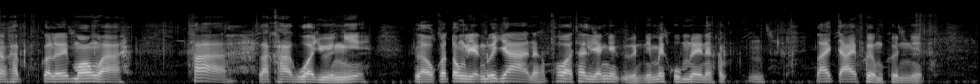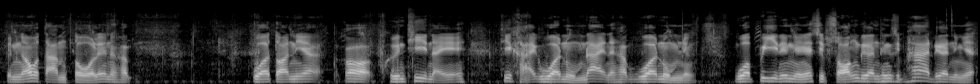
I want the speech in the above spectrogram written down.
นะครับ ก็เลยมองว่าถ้าราคาวัวอยู่อย่างนี้ เราก็ต้องเลี้ยงด้วยหญ้านะครับ เพราะว่าถ้าเลี้ยงอย่างอื่นนี่ไม่คุ้มเลยนะครับรายจ่ายเพิ่มขึ้นนี่เป็นเงาตามโตเลยนะครับ วัวตอนเนี้ยก็พื้นที่ไหนที่ขายวัวหนุ่มได้นะครับวัวหนุ่มอย่างวัวปีหนึ่งอย่างเงี้ยสิบสองเดือนถึงสิบห้าเดือนอย่างเงี้ย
